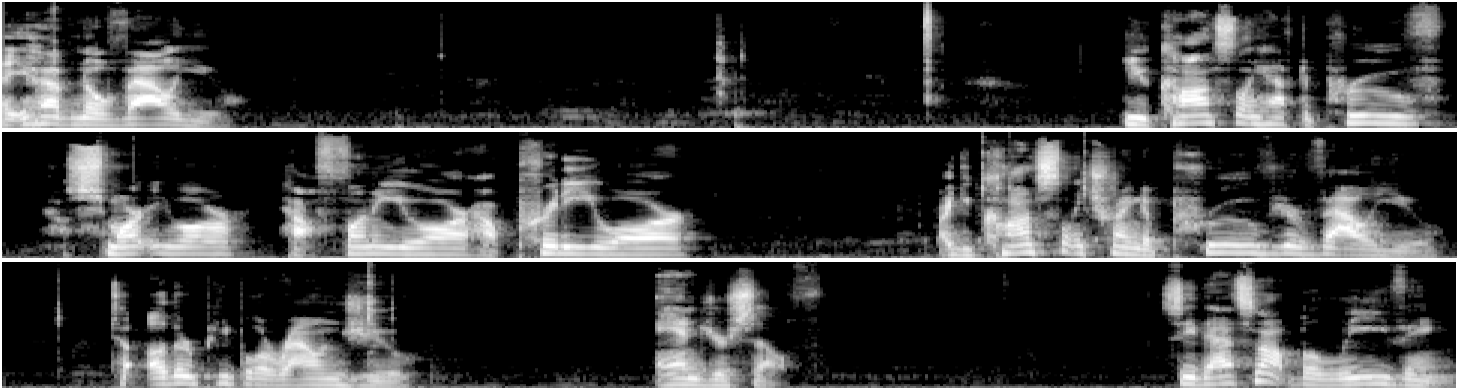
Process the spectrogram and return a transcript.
that you have no value. Do you constantly have to prove how smart you are, how funny you are, how pretty you are? Are you constantly trying to prove your value to other people around you and yourself? See, that's not believing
